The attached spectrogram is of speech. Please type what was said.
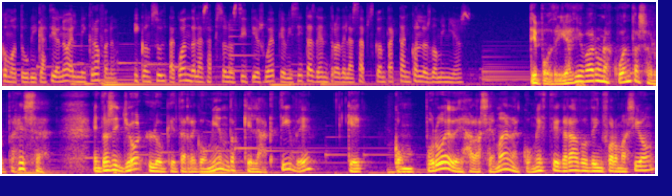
como tu ubicación o el micrófono, y consulta cuando las apps o los sitios web que visitas dentro de las apps contactan con los dominios te podrías llevar unas cuantas sorpresas. Entonces yo lo que te recomiendo es que la active, que compruebes a la semana con este grado de información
